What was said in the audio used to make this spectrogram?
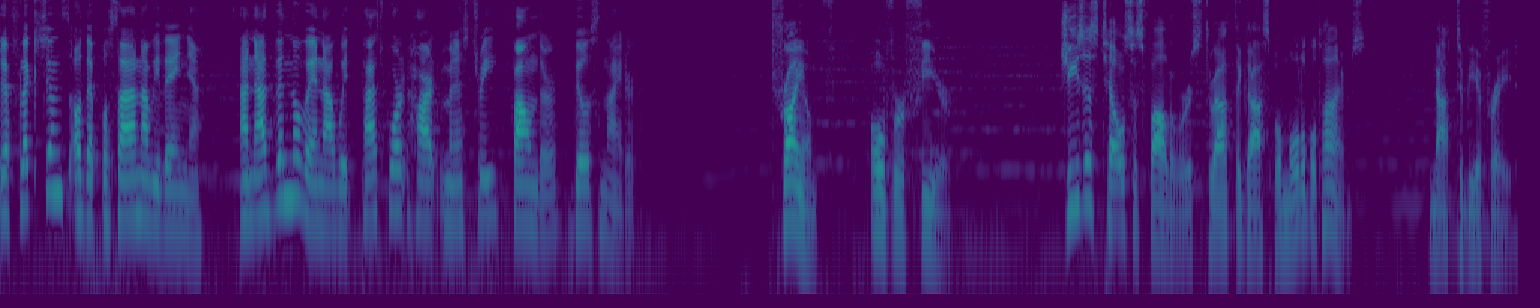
Reflections of the Posada Navideña, an Advent novena with Patchwork Heart Ministry founder Bill Snyder. Triumph over fear. Jesus tells his followers throughout the gospel multiple times not to be afraid.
